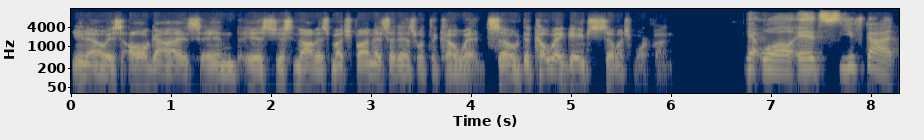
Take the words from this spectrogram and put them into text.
You know, it's all guys, and it's just not as much fun as it is with the co-ed. So the co-ed game's so much more fun. Yeah, well, it's you've got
